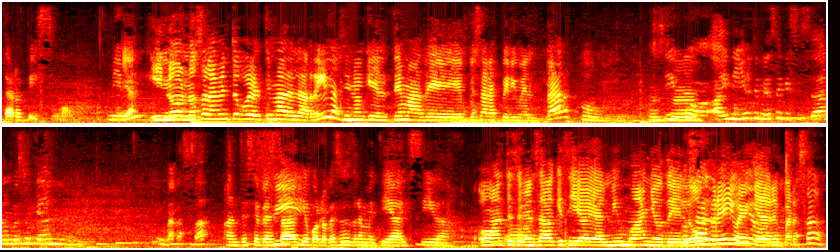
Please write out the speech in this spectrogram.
Tardísimo. Mira. Y no, no solamente por el tema de la regla, sino que el tema de empezar a experimentar, po. Sí, Ujú. po, hay niños que piensan que si se dan un beso quedan embarazadas. Antes se pensaba Sí. que por los besos se transmitía el SIDA. O antes se pensaba que si iba al mismo año del O sea, hombre iba a niños. quedar embarazada.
